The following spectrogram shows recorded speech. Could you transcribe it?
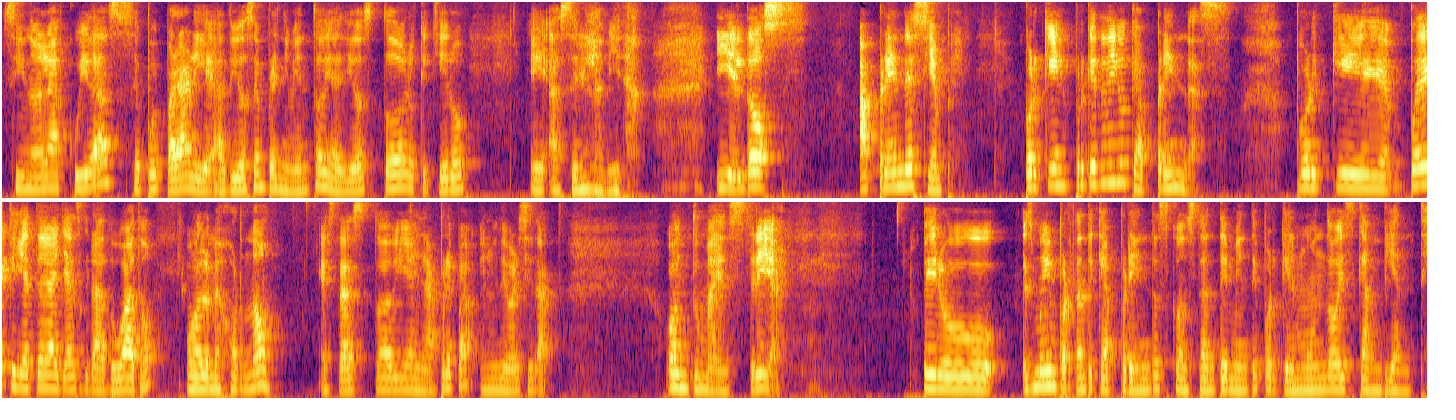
si no la cuidas, se puede parar y adiós emprendimiento y adiós todo lo que quiero eh, hacer en la vida. Y el 2, aprende siempre. ¿Por qué? ¿Por qué te digo que aprendas? Porque puede que ya te hayas graduado o a lo mejor no. Estás todavía en la prepa, en la universidad o en tu maestría. Pero es muy importante que aprendas constantemente porque el mundo es cambiante.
